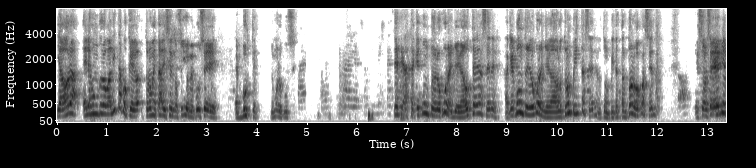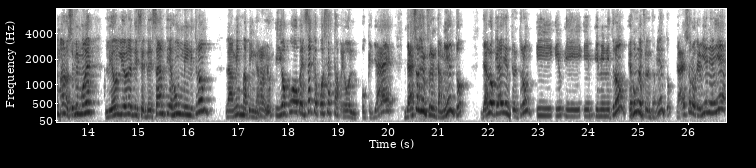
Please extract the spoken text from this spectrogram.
Y ahora él es un globalista porque Trump está diciendo, sí, yo me puse el booster, yo me lo puse. Fíjate, ¿Hasta qué punto de locura han llegado ustedes a hacer? ¿A qué punto de locura han llegado los trompistas a hacer? Los trompistas están todos locos a hacer. Eso es mi hermano, ese mismo es. León Leones dice, De Santi es un mini Trump, la misma pinga. No, y yo puedo pensar que puede ser hasta peor, porque ya, es, ya eso es enfrentamiento. Ya lo que hay entre Trump y, y, y, y- y mini Trump es un enfrentamiento. Ya eso lo que viene ahí es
